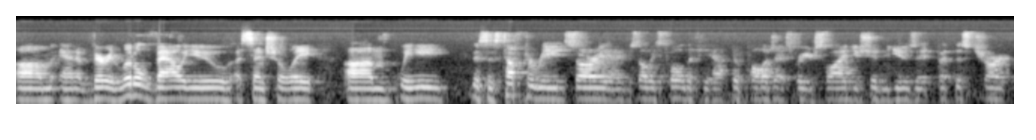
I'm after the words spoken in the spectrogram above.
um, and of very little value, essentially, Um, we, this is tough to read, sorry. I was always told if you have to apologize for your slide, you shouldn't use it. But this chart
